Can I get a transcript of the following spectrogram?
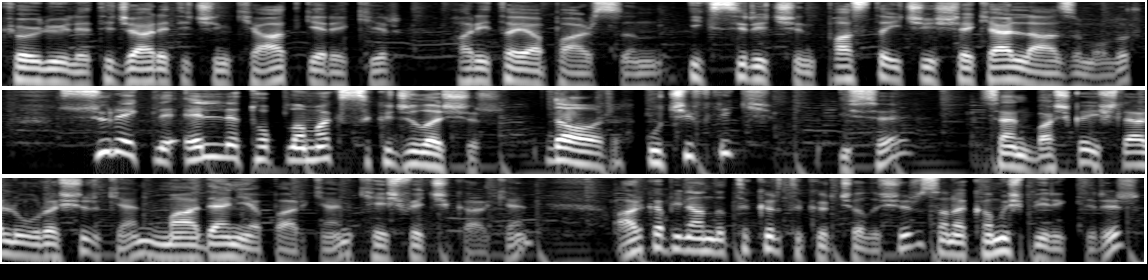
köylüyle ticaret için kağıt gerekir, harita yaparsın, iksir için, pasta için şeker lazım olur. Sürekli elle toplamak sıkıcılaşır. Doğru. Bu çiftlik ise sen başka işlerle uğraşırken, maden yaparken, keşfe çıkarken, arka planda tıkır tıkır çalışır, sana kamış biriktirir,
